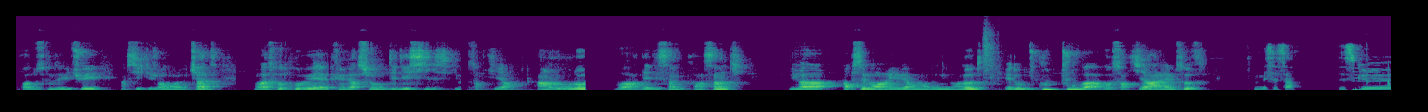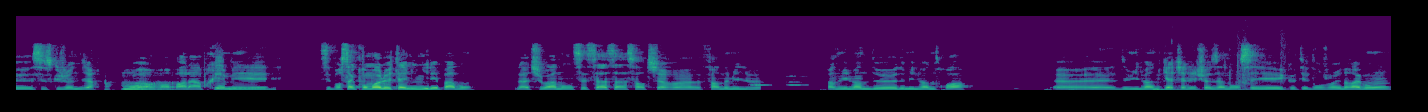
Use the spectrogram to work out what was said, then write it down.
trois nous sommes habitués, ainsi que les gens dans le chat, on va se retrouver avec une version DD6 qui va sortir un jour ou l'autre, voire DD5.5, qui va forcément arriver à un moment donné ou à un autre, et donc du coup, tout va ressortir à la même sauce. Mais c'est ça. C'est ce que c'est ce que je viens de dire. Ouais, on va en euh, parler après, mais c'est pour ça que pour moi le timing il est pas bon. Là, tu vois, annoncer ça, ça va sortir euh, fin, 2000 fin 2022, 2023. Euh, 2024, il y a des choses annoncées côté Donjons et Dragons.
